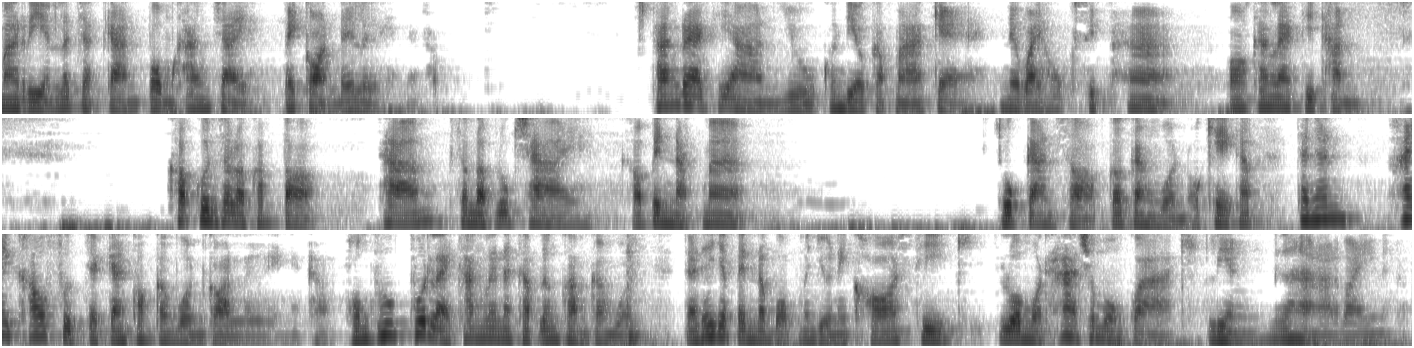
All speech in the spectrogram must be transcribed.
มาเรียนและจัดการปมค้างใจไปก่อนได้เลยนะครับ ครั้งแรกที่อ่านอยู่คนเดียวกับหมาแก่ในวัย 65อ๋อครั้งแรกที่ทัน ขอบคุณสำหรับคำตอบ ถามสำหรับลูกชายเขาเป็นหนักมาก ทุกการสอบก็กังวลโอเคครับถ้างั้นให้เขาฝึกจัดการความกังวลก่อนเลยนะครับผมพูดหลายครั้งแล้วนะครับ เรื่องความกังวล แต่ที่จะเป็นระบบมันอยู่ในคอร์สที่รวมหมด 5 ชั่วโมงกว่าเรียงเนื้อหาไว้นะครับ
